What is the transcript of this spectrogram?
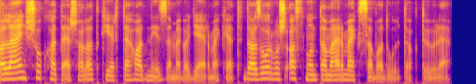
A lány sok hatás alatt kérte, hadd nézze meg a gyermeket, de az orvos azt mondta, már megszabadultak tőle.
